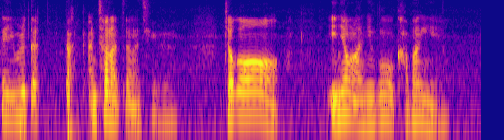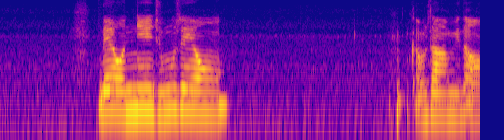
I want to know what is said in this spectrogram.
내 이불 딱, 딱 앉혀놨잖아, 지금. 저거 인형 아니고 가방이에요. 네, 언니 주무세요. 감사합니다.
